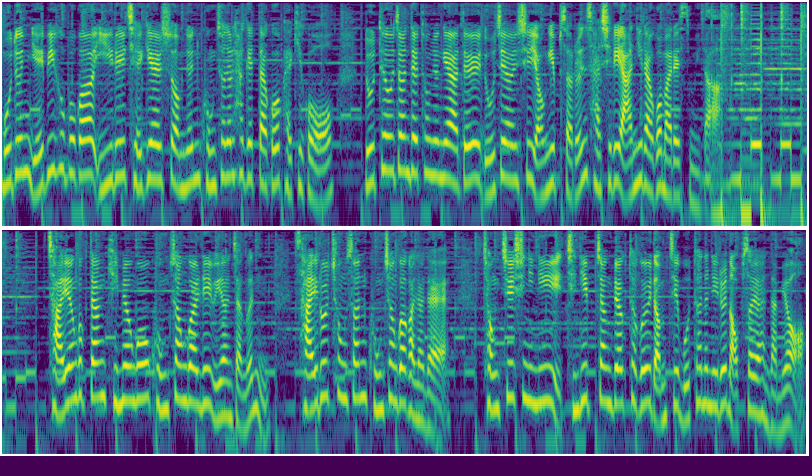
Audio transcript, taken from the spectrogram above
모든 예비 후보가 이의를 제기할 수 없는 공천을 하겠다고 밝히고 노태우 전 대통령의 아들 노재현 씨 영입설은 사실이 아니라고 말했습니다. 자유한국당 김영호 공천관리위원장은 4.15 총선 공천과 관련해 정치 신인이 진입장벽턱을 넘지 못하는 일은 없어야 한다며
